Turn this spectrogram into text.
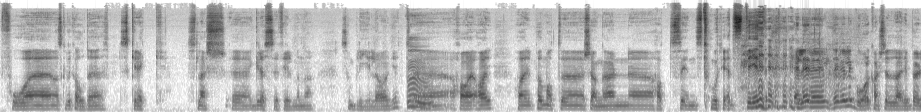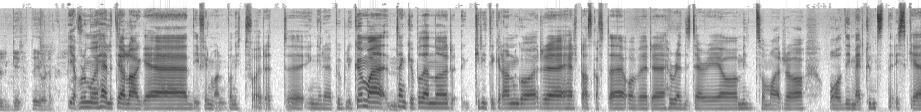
få eh, hva skal vi kalle det, skrekk slash grøssefilmene grøssefilmene som blir laget. Mm. Uh, har, har, har, på en måte sjangeren uh, hatt sin storhetstid? eller, eller, eller, går kanskje det der i bølger? Det gjør det vel. Ja, for du må jo hele tida lage de filmene på nytt for et yngre publikum. Og jeg mm. tenker jo på det når kritikerne går helt av skaftet over Hereditary og Midtsommer og, og de mer kunstneriske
